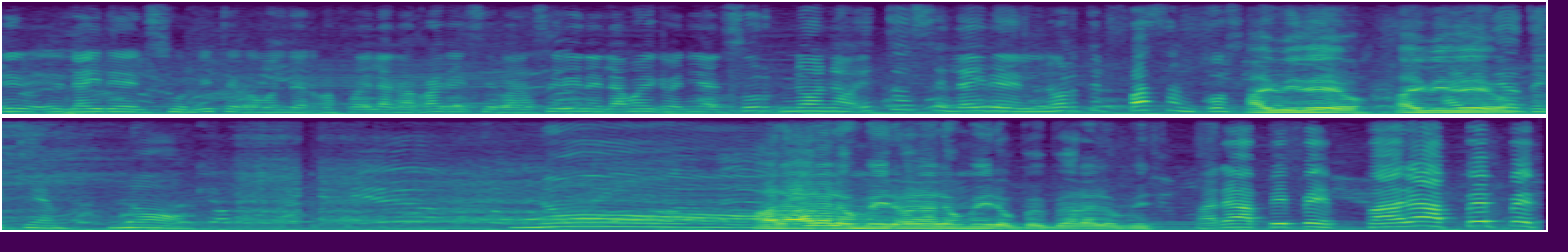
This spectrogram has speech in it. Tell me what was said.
el, el aire del sur, ¿viste? Como el de Rafael Acarrá que dice, para hacer bien el amor que venía del sur. No, no, esto es el aire del norte, pasan cosas. Hay video, hay ¿Hay video. de quién? No. No. Ahora, ahora lo miro, ahora lo miro, Pepe, ahora lo miro. Pará, Pepe, pará, Pepe,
